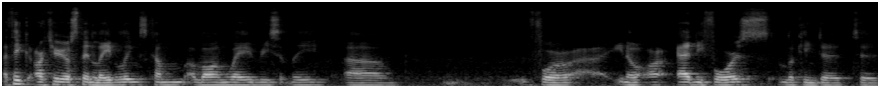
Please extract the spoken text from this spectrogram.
I think arterial spin labeling's come a long way recently um, for, uh, you know, ADNI fours looking to to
